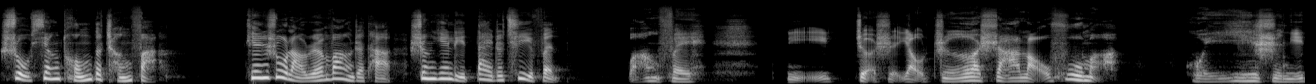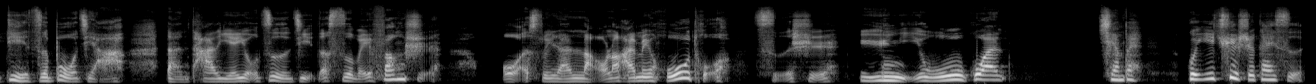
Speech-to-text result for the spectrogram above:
受相同的惩罚。”天树老人望着他，声音里带着气愤：“王妃，你……”这是要折杀老夫吗？鬼医是你弟子不假，但他也有自己的思维方式。我虽然老了，还没糊涂，此事与你无关。前辈，鬼医确实该死，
